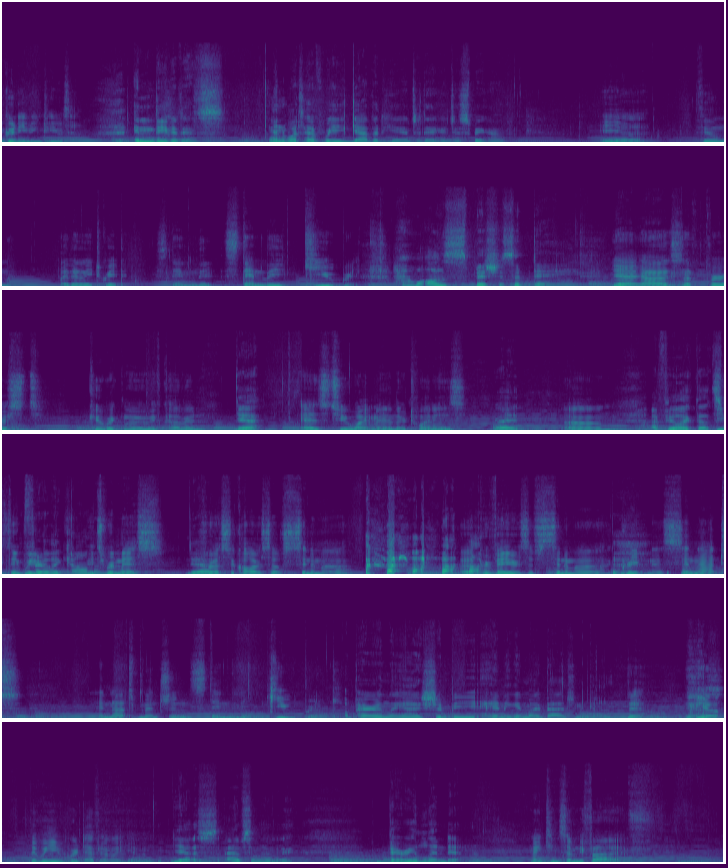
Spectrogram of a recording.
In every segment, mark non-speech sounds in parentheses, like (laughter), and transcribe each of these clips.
Good evening, Good evening to you, sir. Indeed it is. And what have we gathered here today to speak of? A uh, film by the late great Stanley, Stanley Kubrick. How auspicious a day. Yeah, uh, this is the first Kubrick movie we've covered Yeah, as two white men in their 20s. right. Um, I feel like that's do you think we, fairly common. it's remiss Yeah. for us to call ourselves cinema (laughs) uh, purveyors of cinema greatness and not and not to mention Stanley Kubrick. Apparently, I should be handing in my badge and gun. Yeah, yeah, that we were definitely given. Yes, absolutely. Barry Lyndon. 1975.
